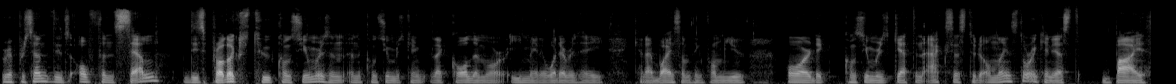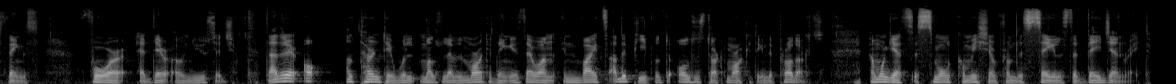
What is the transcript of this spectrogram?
representatives often sell these products to consumers, and, and consumers can like call them or email or whatever, say, can I buy something from you? Or the consumers get an access to the online store and can just buy things for uh, their own usage. The other alternative with multi-level marketing is that one invites other people to also start marketing the products and one gets a small commission from the sales that they generate.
